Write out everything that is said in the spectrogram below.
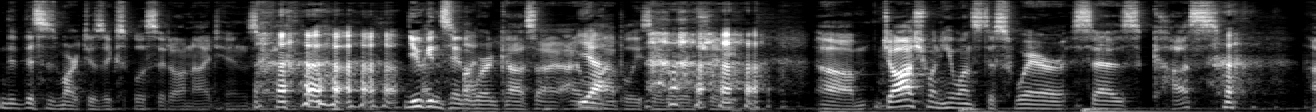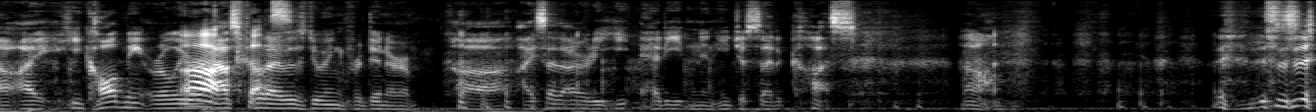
This is marked as explicit on iTunes. so you can say the word cuss. I, I Yeah. will happily say the word shitty. Um, Josh, when he wants to swear, says cuss. Uh, I he called me earlier, Ah, asked what I was doing for dinner, Uh, I said I already eat, had eaten, and he just said cuss. Um, this is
